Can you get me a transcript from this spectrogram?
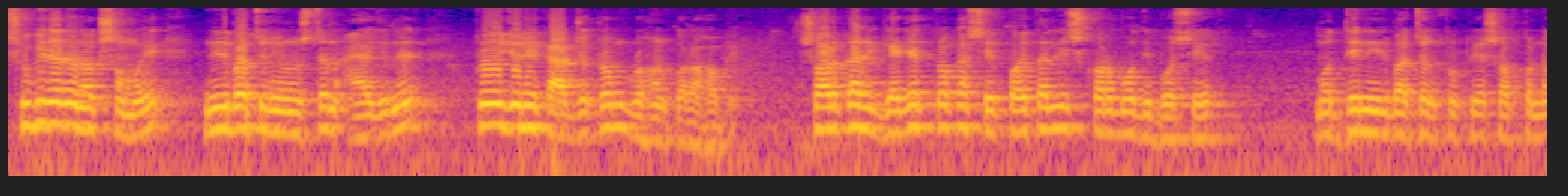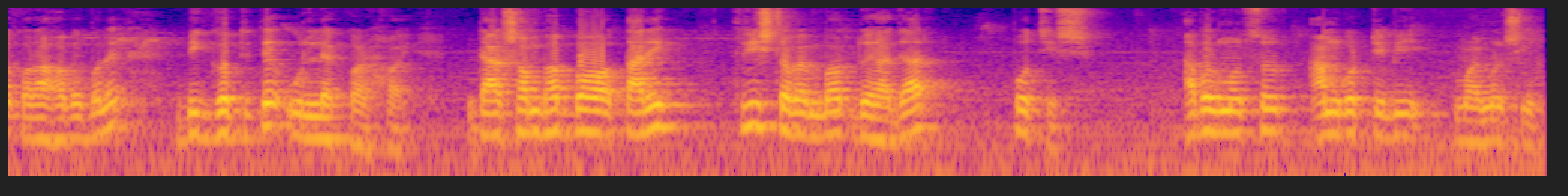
সুবিধাজনক সময়ে নির্বাচনী অনুষ্ঠান আয়োজনের প্রয়োজনীয় কার্যক্রম গ্রহণ করা হবে। সরকারি গ্যাজেট প্রকাশের পঁয়তাল্লিশ কর্মদিবসের মধ্যে নির্বাচন প্রক্রিয়া সম্পন্ন করা হবে বলে বিজ্ঞপ্তিতে উল্লেখ করা হয়। যার সম্ভাব্য তারিখ ত্রিশ নভেম্বর দুই হাজার পঁচিশ। আবুল মনসুর আমগর টিভি ময়মনসিংহ।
